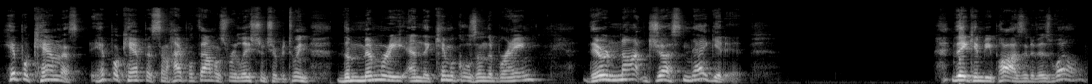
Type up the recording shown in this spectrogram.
hippocampus, hippocampus and hypothalamus relationship between the memory and the chemicals in the brain, they're not just negative. They can be positive as well.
